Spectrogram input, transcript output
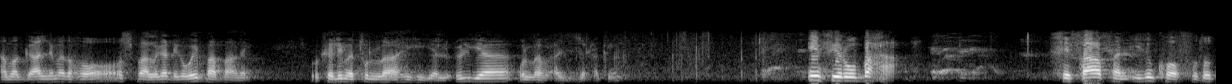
ama gaalnimada hoos baa laga dhigay way baabaaday wakalimatu llahi hiya alculyaa wallahu casiizu xakiim infiruu baxa khifaafan idinkoo fudud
